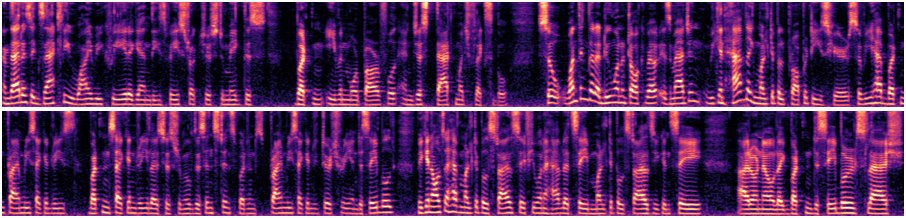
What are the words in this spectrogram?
And that is exactly why we create again these base structures to make this button even more powerful and just that much flexible. So one thing that I do want to talk about is imagine we can have like multiple properties here. So we have button primary, secondaries, button secondary, let's just remove this instance, buttons primary, secondary, tertiary, and disabled. We can also have multiple styles. So if you want to have, let's say multiple styles, you can say, I don't know, like button disabled slash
